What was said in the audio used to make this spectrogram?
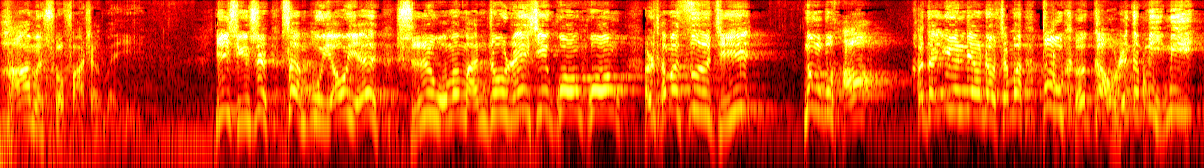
他们说发生瘟疫，也许是散布谣言，使我们满洲人心惶惶，而他们自己弄不好。还在酝酿着什么不可告人的秘密？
